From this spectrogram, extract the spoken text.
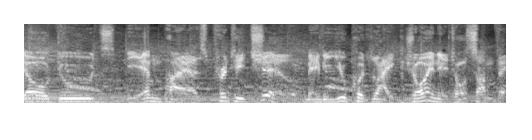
Yo, dudes, the Empire's pretty chill. Maybe you could, like, join it or something.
